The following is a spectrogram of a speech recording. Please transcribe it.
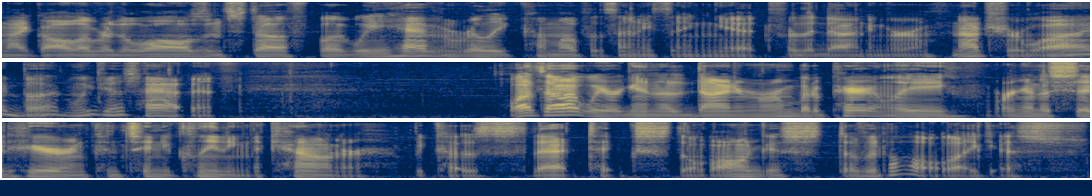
like all over the walls and stuff, but we haven't really come up with anything yet for the dining room. Not sure why, but we just haven't. Well, I thought we were getting to the dining room, but apparently we're going to sit here and continue cleaning the counter because that takes the longest of it all, I guess.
